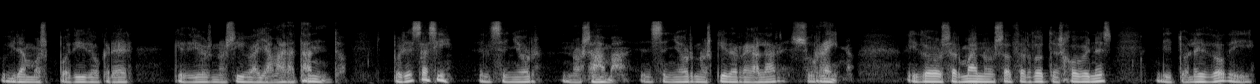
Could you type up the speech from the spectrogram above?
hubiéramos podido creer que Dios nos iba a llamar a tanto. Pues es así. El Señor nos ama. El Señor nos quiere regalar su reino. Hay dos hermanos sacerdotes jóvenes de Toledo, de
